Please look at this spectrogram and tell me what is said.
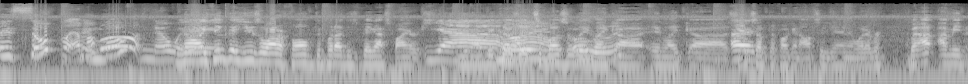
Is soap flammable? No way. no, I think they use a lot of foam to put out these big ass fires. Yeah. you know, because No. it's supposedly Oh, like uh, it like uh, soaks Uh, up the fucking oxygen and whatever. But I, I mean,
